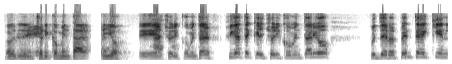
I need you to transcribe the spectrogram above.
El choricomentario. Sí, el choricomentario. Fíjate que el choricomentario, pues de repente hay quien,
